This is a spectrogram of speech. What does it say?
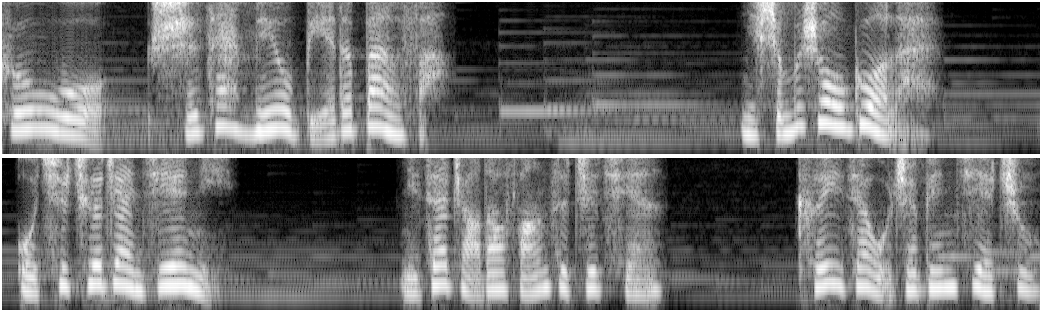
可我实在没有别的办法。你什么时候过来？我去车站接你。你在找到房子之前，可以在我这边借住。”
